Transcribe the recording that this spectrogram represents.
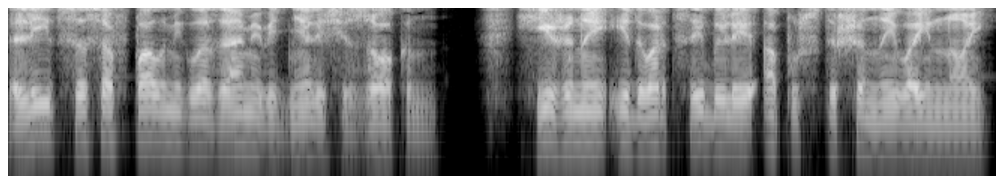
Лица со впалыми глазами виднелись из окон. Хижины и дворцы были опустошены войной.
